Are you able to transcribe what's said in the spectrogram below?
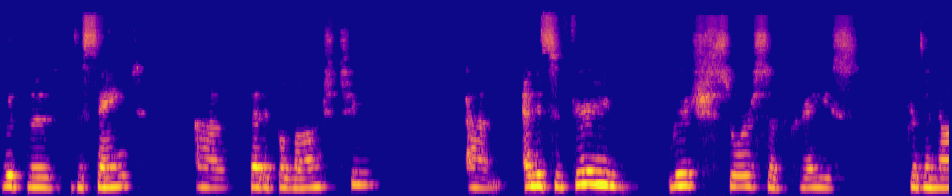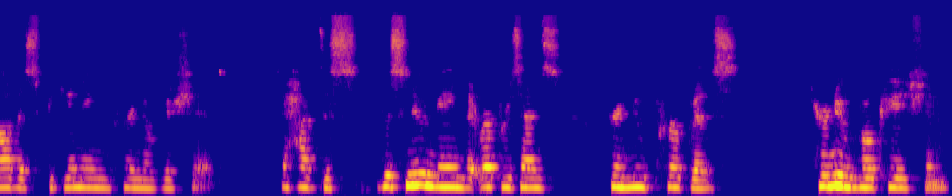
with the, the saint uh, that it belonged to. Um, and it's a very rich source of grace for the novice beginning her novitiate to have this, this new name that represents her new purpose, her new vocation.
